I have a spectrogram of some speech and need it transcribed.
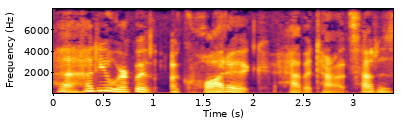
How, how do you work with aquatic habitats? How does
